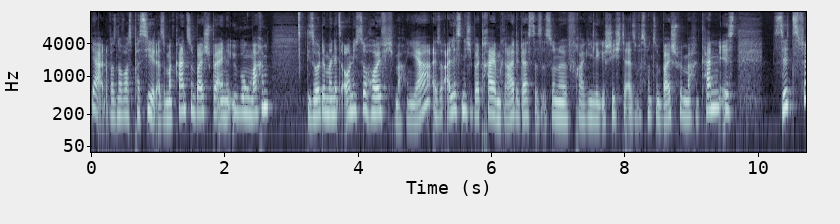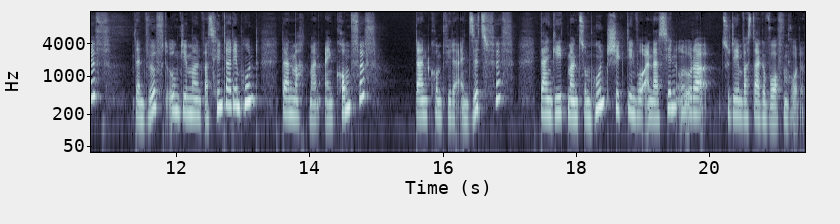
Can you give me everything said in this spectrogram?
ja, was noch was passiert. Also man kann zum Beispiel eine Übung machen, die sollte man jetzt auch nicht so häufig machen, ja? Also alles nicht übertreiben. Gerade das, das ist so eine fragile Geschichte. Also was man zum Beispiel machen kann, ist Sitzpfiff, dann wirft irgendjemand was hinter dem Hund, dann macht man ein Kompfiff, dann kommt wieder ein Sitzpfiff, dann geht man zum Hund, schickt ihn woanders hin oder zu dem, was da geworfen wurde.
